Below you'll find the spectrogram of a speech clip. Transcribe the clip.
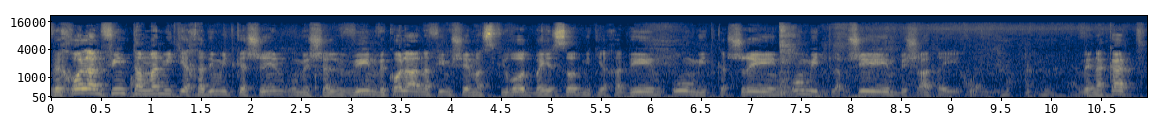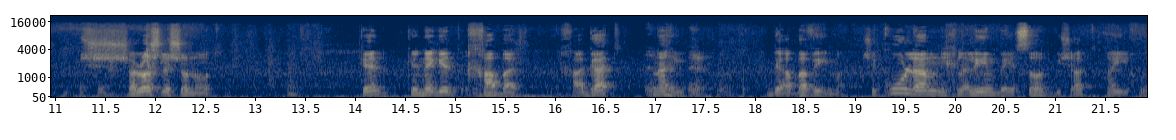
וכל ענפין תמן מתייחדים מתקשרים ומשלבים וכל הענפים שהם הספירות ביסוד מתייחדים ומתקשרים ומתלבשים בשעת הייחוד. ונקט שלוש לשונות כן? כנגד חב"ד חגת נהי דאבא ואימא שכולם נכללים ביסוד בשעת הייחוד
